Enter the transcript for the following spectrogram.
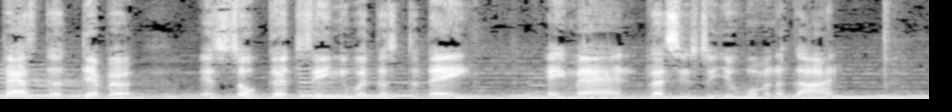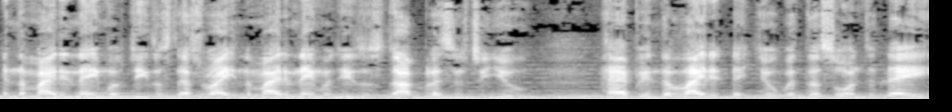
Pastor Deborah, it's so good seeing you with us today. Amen. Blessings to you, woman of God. In the mighty name of Jesus. That's right. In the mighty name of Jesus, God blessings to you. Happy and delighted that you're with us on today.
